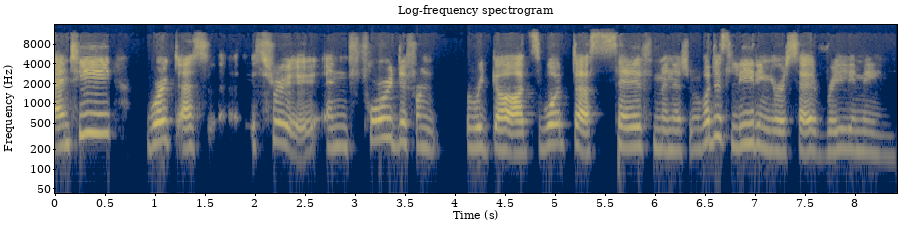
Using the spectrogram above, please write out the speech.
And he worked us through in four different regards what does self management, what does leading yourself really mean?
